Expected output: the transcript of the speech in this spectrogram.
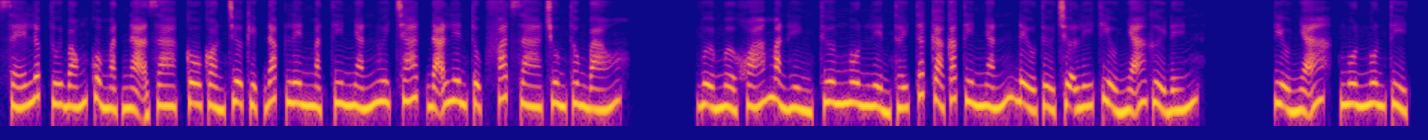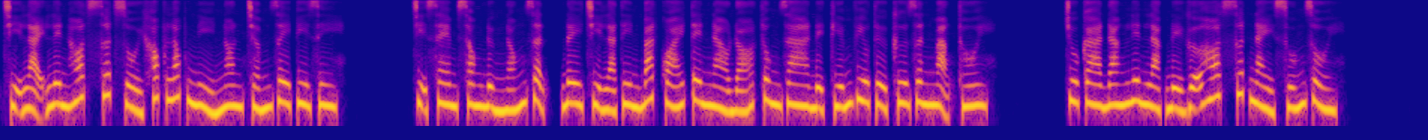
Xé lớp túi bóng của mặt nạ ra cô còn chưa kịp đắp lên mặt tin nhắn WeChat đã liên tục phát ra chuông thông báo. Vừa mở khóa màn hình thương ngôn liền thấy tất cả các tin nhắn đều từ trợ lý tiểu nhã gửi đến. Tiểu nhã, ngôn ngôn tỷ chị lại lên hot search rồi khóc lóc nỉ non chấm jpg. Chị xem xong đừng nóng giận, đây chỉ là tin bát quái tên nào đó tung ra để kiếm view từ cư dân mạng thôi. Chu ca đang liên lạc để gỡ hot search này xuống rồi.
